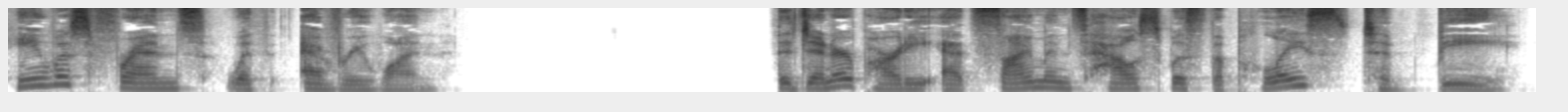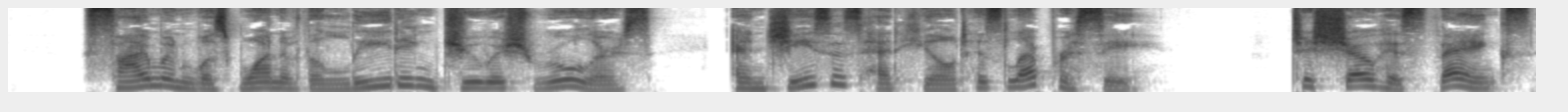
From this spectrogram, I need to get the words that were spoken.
he was friends with everyone. The dinner party at Simon's house was the place to be. Simon was one of the leading Jewish rulers, and Jesus had healed his leprosy. To show his thanks,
